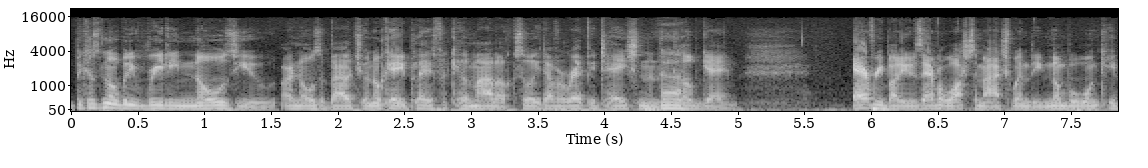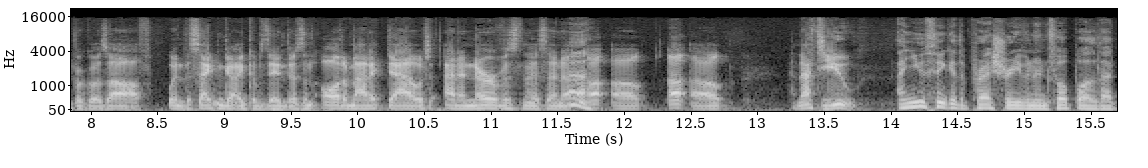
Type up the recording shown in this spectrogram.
because nobody really knows you or knows about you, and okay, he plays for Kilmallock, so he'd have a reputation in the Yeah. club game. Everybody who's ever watched a match when the number one keeper goes off, when the second guy comes in, there's an automatic doubt and a nervousness and a Yeah. uh oh, uh oh, and that's you. And you think of the pressure even in football that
